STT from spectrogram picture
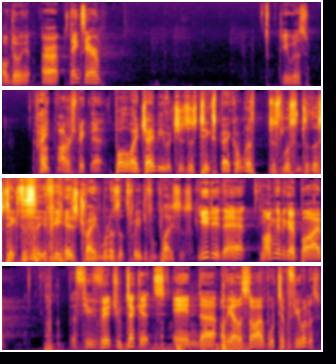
I'm doing it. All right. Thanks, Aaron. Gee whiz. Hey, I, I respect that. by the way, Jamie Richards has text back. I'm going to just listen to this text to see if he has trained winners at three different places. You do that. I'm going to go buy a few virtual tickets, and uh, on the other side, we'll tip a few winners.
